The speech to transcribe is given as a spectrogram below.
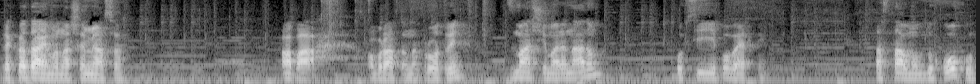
Прикладаємо наше м'ясо. Опа! Обратно на противень. Змащуємо маринадом по всій її поверхні. Та ставимо в духовку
